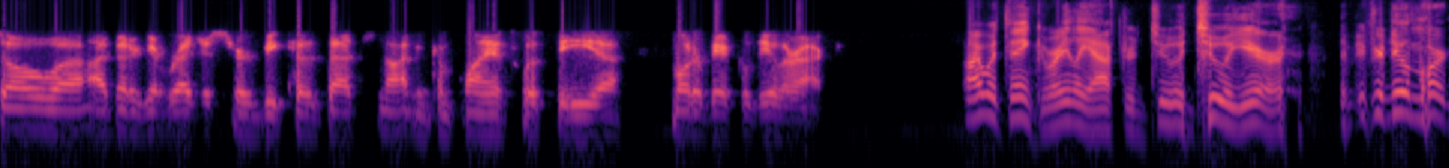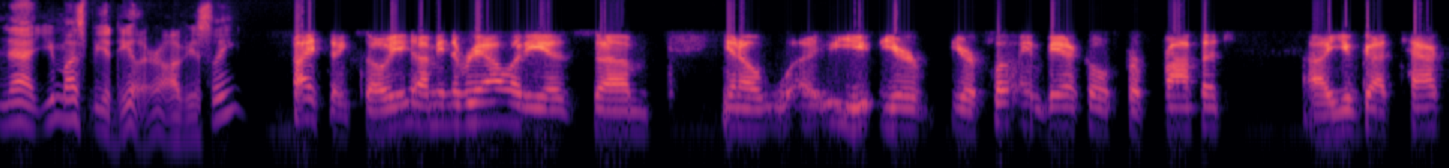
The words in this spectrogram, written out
so, uh, I better get registered because that's not in compliance with the uh, Motor Vehicle Dealer Act. I would think, really, after two two a year, if you're doing more than that, you must be a dealer, obviously. I think so. I mean, the reality is, um, you know, you, you're you're flipping vehicles for profit. Uh, you've got tax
